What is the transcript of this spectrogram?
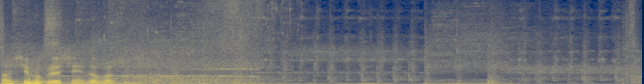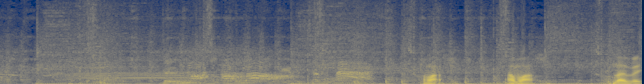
Tam się w ogóle jeszcze nie zauważyli. A masz. Z lewej.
